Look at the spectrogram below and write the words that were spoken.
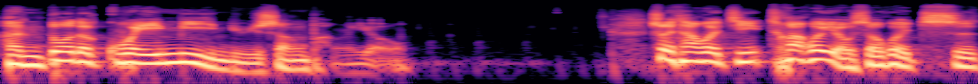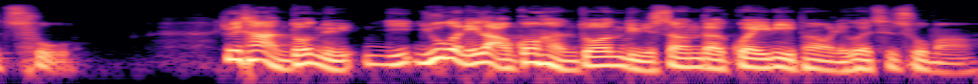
很多的闺蜜女生朋友，所以她会经她会有时候会吃醋，因为她很多女你如果你老公很多女生的闺蜜朋友，你会吃醋吗？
